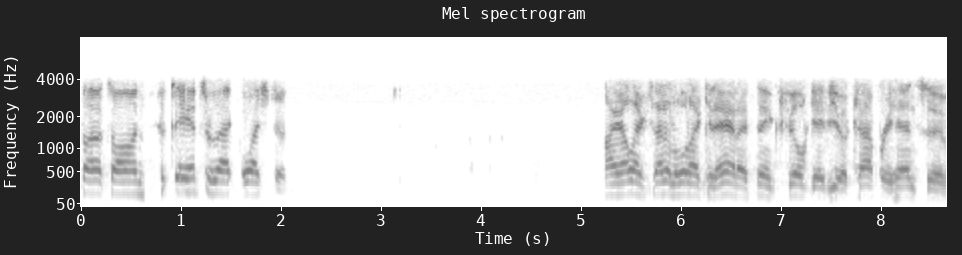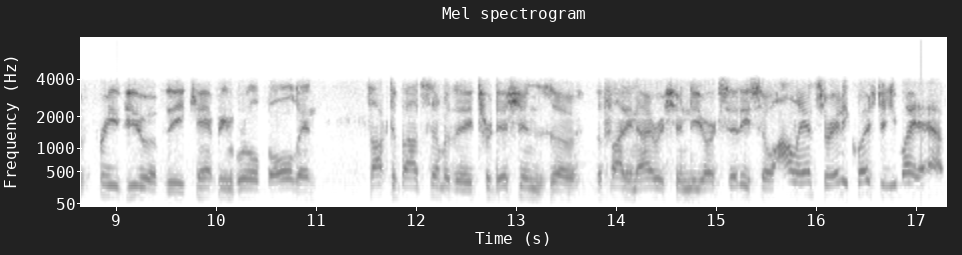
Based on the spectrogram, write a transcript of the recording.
thoughts on to answer that question. Hi, Alex. I don't know what I could add. I think Phil gave you a comprehensive preview of the Camping World Bowl and talked about some of the traditions of the Fighting Irish in New York City. So I'll answer any question you might have.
